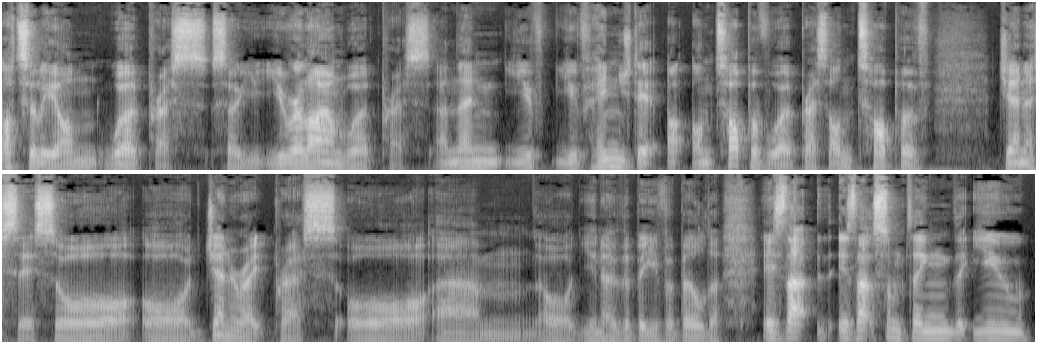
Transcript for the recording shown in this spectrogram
utterly on WordPress. So you, you rely on WordPress, and then you've you've hinged it on top of WordPress, on top of Genesis or or Generate Press or um, or you know the Beaver Builder. Is that is that something that you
